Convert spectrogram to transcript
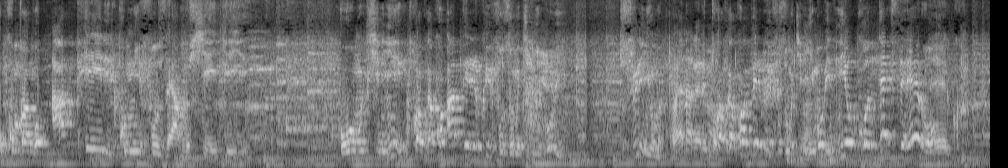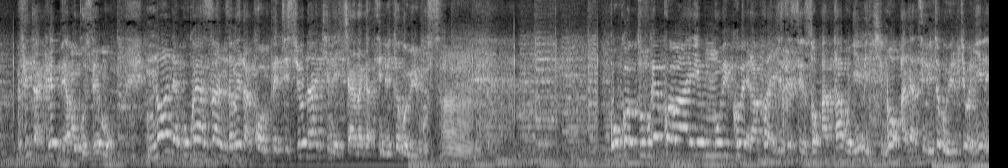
Ukumva ngo aperi iri kumwifuza yamushyegeye uwo mukinnyi twavuga ko aperi iri kwifuza umukinnyi mubi. Dusubire inyuma. Twavuga ko aperi iri kwifuza umukinnyi mubi. Niyo kontekisite rero yego vita krebe yamuguzemo none kuko yasanze wenda kompetisiyo ntakine cyane agatsinda ibitego bibiri gusa. Ubwo tuvuge ko abaye mubi kubera ko yagize sezo atabonye imikino agatsinda ibitego bibiri byonyine.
